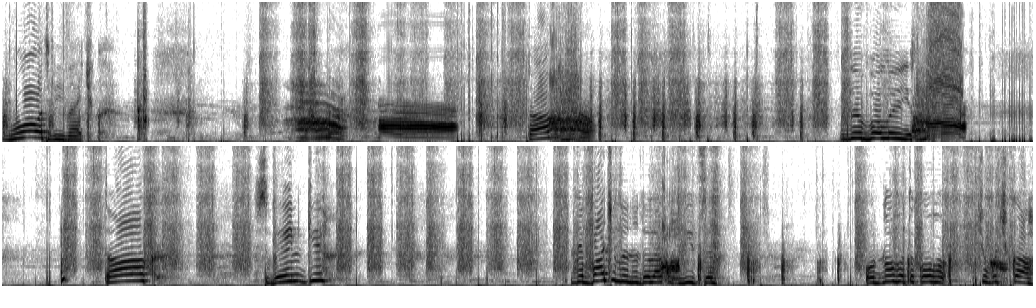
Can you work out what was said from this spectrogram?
Вот мій мечик. Так. Не боли, якщо. Так. Свиньки. Не бачили недалеко звідси одного такого чувачка.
